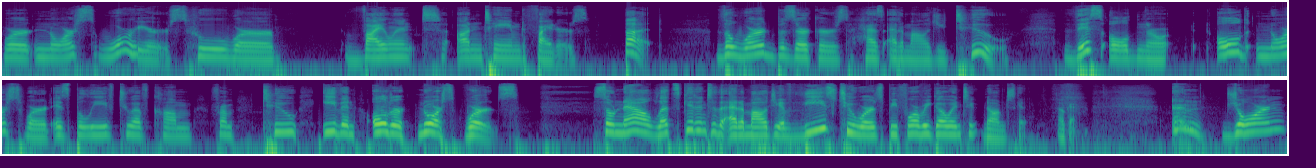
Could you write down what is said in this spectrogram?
were Norse warriors who were violent, untamed fighters. But the word berserkers has etymology too. This old Nor- old Norse word is believed to have come from two even older Norse words. So now let's get into the etymology of these two words before we go into. No, I'm just kidding. Okay. Bjorn,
